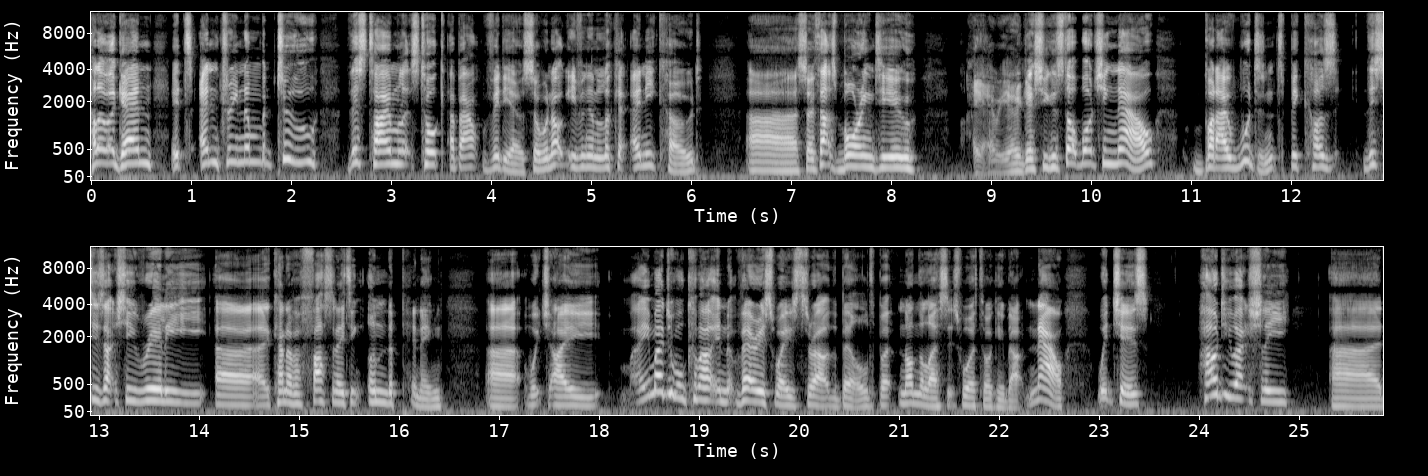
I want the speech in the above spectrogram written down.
Hello again, it's entry number two. This time let's talk about video. So we're not even going to look at any code. Uh, so if that's boring to you, I guess you can stop watching now, but I wouldn't because this is actually really uh, kind of a fascinating underpinning, uh, which I, I imagine will come out in various ways throughout the build, but nonetheless it's worth talking about now, which is how do you actually uh,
